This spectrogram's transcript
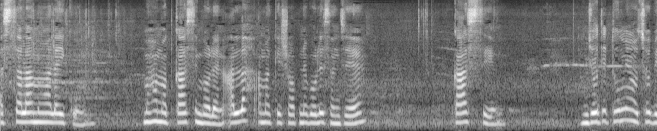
আসসালামু আলাইকুম। মোহাম্মদ কাসিম বলেন, আল্লাহ আমাকে স্বপ্নে বলেছেন যে, কাসিম, যদি তুমিও ছবি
